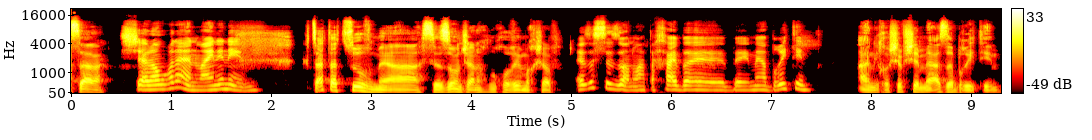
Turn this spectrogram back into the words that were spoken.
שרה. שלום רונן, מה העניינים? קצת עצוב מהסזון שאנחנו חווים עכשיו. איזה סזון? מה, אתה חי ב- בימי הבריטים? אני חושב שמאז הבריטים,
